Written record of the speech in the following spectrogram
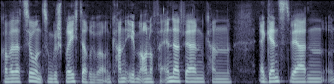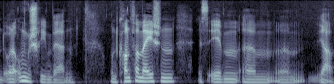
Konversation, zum Gespräch darüber und kann eben auch noch verändert werden, kann ergänzt werden und, oder umgeschrieben werden. Und Confirmation ist eben, ähm, ähm, ja,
